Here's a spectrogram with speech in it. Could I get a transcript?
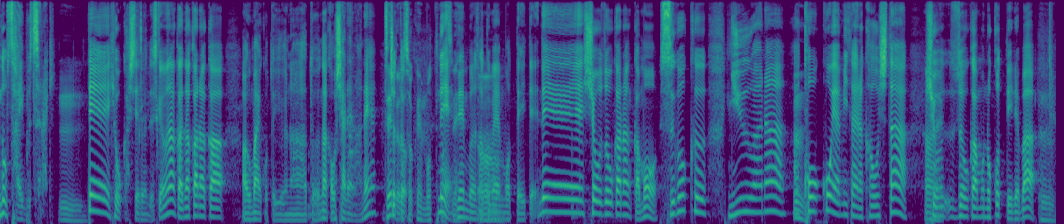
の細物なり。うん。で評価してるんですけどなんかなかなかあうまいこと言うなとなんかおしゃれなね全部のちょっと側面持ってますね。全部の側面持っていて、で肖像画なんかもすごく柔和な、高校野みたいな顔したはい肖像画も残っていれば、うん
